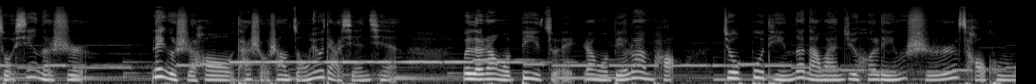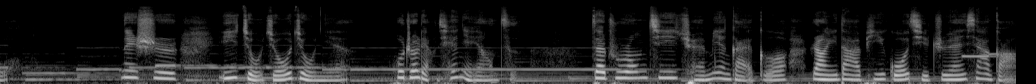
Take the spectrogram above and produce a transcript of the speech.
所幸的是，那个时候他手上总有点闲钱，为了让我闭嘴，让我别乱跑，就不停地拿玩具和零食操控我。那是一九九九年或者两千年样子，在朱镕基全面改革，让一大批国企职员下岗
